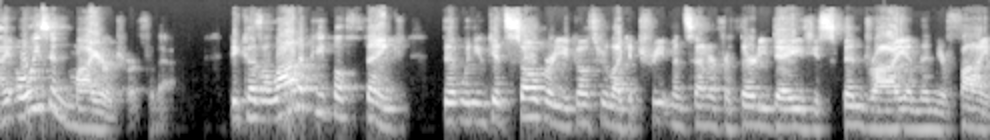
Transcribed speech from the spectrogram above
I always admired her for that because a lot of people think that when you get sober, you go through like a treatment center for 30 days, you spin dry, and then you're fine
